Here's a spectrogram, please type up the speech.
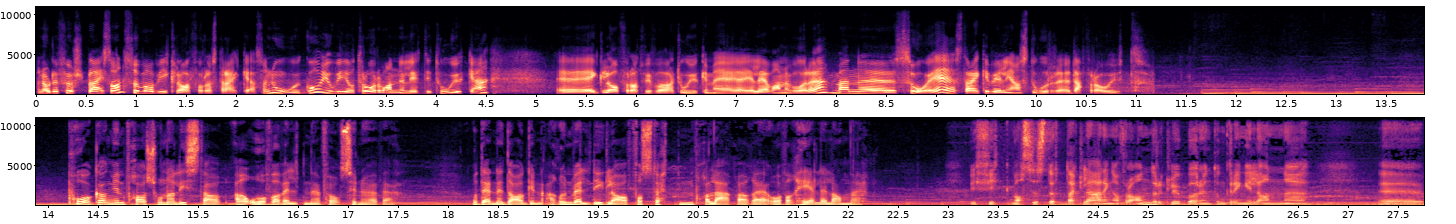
Men når det først ble sånn, så var vi klare for å streike. Så nå går jo vi og trår vannet litt i to uker. Eh, Jeg er glad for at vi får være to uker med elevene våre, men eh, så er streikeviljen stor eh, derfra og ut. Pågangen fra journalister er overveldende for Synnøve. Og denne dagen er hun veldig glad for støtten fra lærere over hele landet. Vi fikk masse støtteerklæringer fra andre klubber rundt omkring i landet. Eh,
